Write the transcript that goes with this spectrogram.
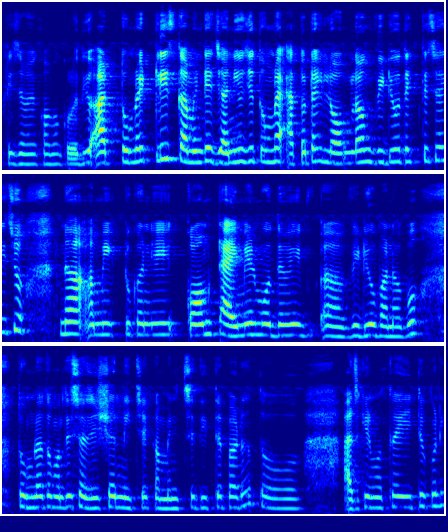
প্লিজ আমাকে ক্ষমা করে দিও। আর তোমরা প্লিজ কমেন্টে জানিও যে তোমরা এতটাই লং লং ভিডিও দেখতে চাইছো না আমি একটুখানি কম টাইমের মধ্যে আমি ভিডিও বানাবো। তোমরা তোমাদের সাজেশন নিচে কমেন্টসে দিতে পারো। তো আজকের মতো এইটুকুনি।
